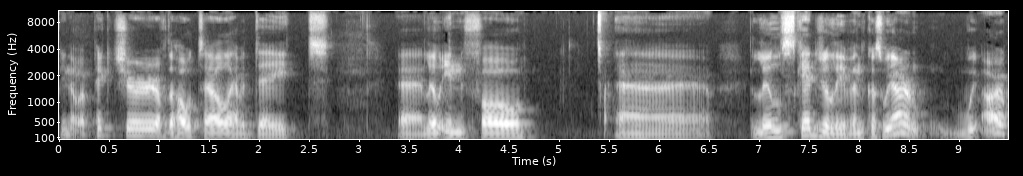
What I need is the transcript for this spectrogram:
you know a picture of the hotel. I have a date, a little info, uh, a little schedule even because we are we are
